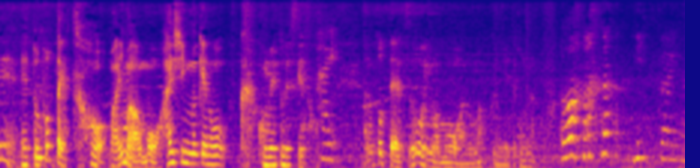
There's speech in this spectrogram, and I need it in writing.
で、えっと撮ったやつを、まあ、今はもう配信向けのコメントですけどはい。あの撮ったやつを今もうあの Mac に入れてこんな。えっ、う わいっぱいあるとね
